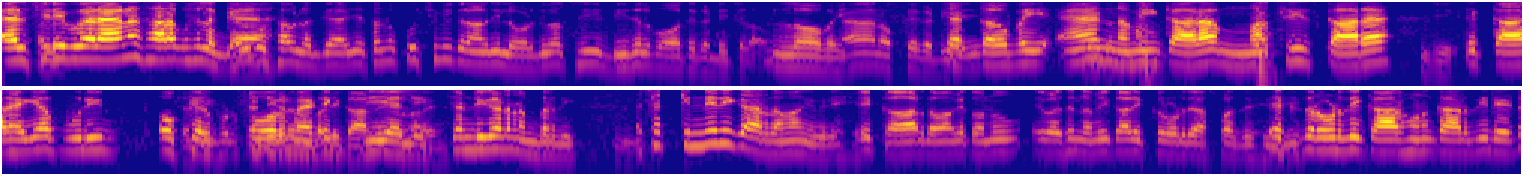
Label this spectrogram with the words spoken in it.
ਐਲਸੀਡੀ ਵਗੈਰਾ ਹੈ ਨਾ ਸਾਰਾ ਕੁਝ ਲੱਗਿਆ ਹੈ। ਬਿਲਕੁਲ ਸਭ ਲੱਗਿਆ ਹੈ ਜੀ। ਤੁਹਾਨੂੰ ਕੁਝ ਵੀ ਕਰਾਉਣ ਦੀ ਲੋੜ ਨਹੀਂ ਬਸ ਤੁਸੀਂ ਡੀਜ਼ਲ ਪਾਓ ਤੇ ਗੱਡੀ ਚਲਾਓ। ਲਓ ਬਈ। ਐਨ ਓਕੇ ਗੱਡੀ ਹੈ ਚੈੱਕ ਕਰੋ ਬਈ ਐ ਨਵੀਂ ਕਾਰ ਆ ਮਰਸੀਡੀਜ਼ ਕਾਰ ਹੈ। ਤੇ ਕਾਰ ਹੈਗੀ ਆ ਪੂਰੀ ਓਕੇ ਰਿਪੋਰਟ ਫੋਰਮੈਟਿਕ ਦੀ ਜੀਐਲਈ ਚੰਡੀਗੜ੍ਹ ਨੰਬਰ ਦੀ। ਅੱਛਾ ਕਿੰਨੇ ਦੀ ਕਾਰ ਦਵਾਂਗੇ ਵੀਰੇ? ਇਹ ਕਾਰ ਦਵਾਂਗੇ ਤੁਹਾਨੂੰ ਇਹ ਵੈਸੇ ਨਵੀਂ ਕਾਰ 1 ਕਰੋੜ ਦੇ ਆਸ-ਪਾਸ ਦੀ ਸੀ 1 ਕਰੋੜ ਦੀ ਕਾਰ ਹੁਣ ਕਾਰ ਦੀ ਰੇਟ?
